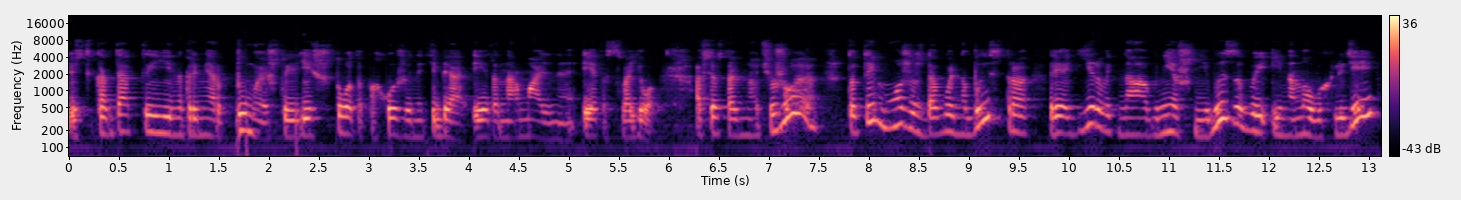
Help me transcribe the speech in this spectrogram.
То есть, когда ты, например, думаешь, что есть что-то похожее на тебя, и это нормальное, и это свое, а все остальное чужое, то ты можешь довольно быстро реагировать на внешние вызовы и на новых людей,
